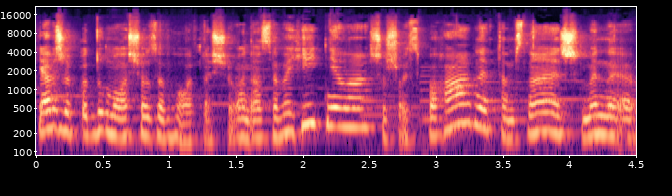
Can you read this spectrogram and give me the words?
Я вже подумала, що завгодно, що вона завагітніла, що щось погане. Там знаєш, в мене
